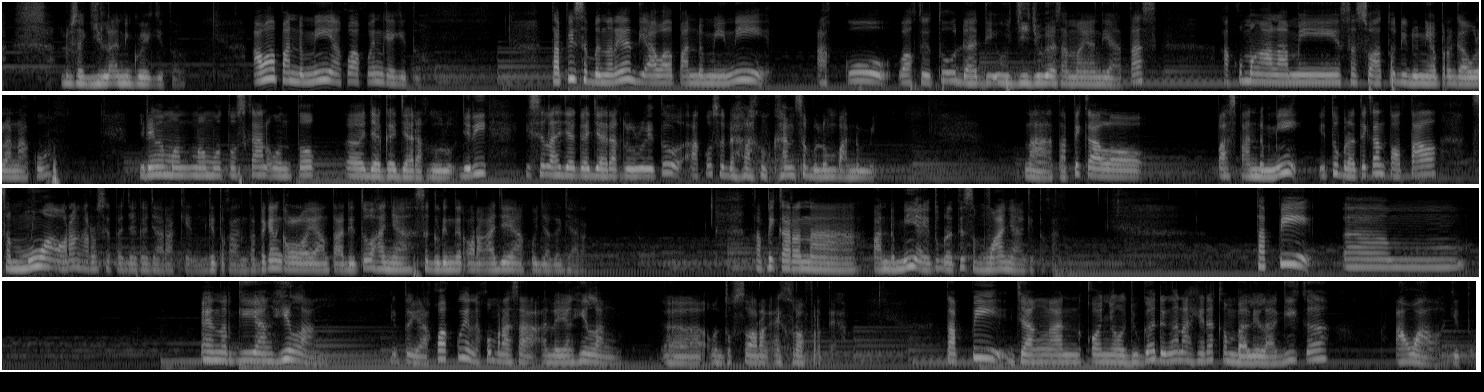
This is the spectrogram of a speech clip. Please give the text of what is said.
bisa gila nih gue gitu awal pandemi aku akuin kayak gitu tapi sebenarnya di awal pandemi ini aku waktu itu udah diuji juga sama yang di atas. Aku mengalami sesuatu di dunia pergaulan aku. Jadi mem memutuskan untuk uh, jaga jarak dulu. Jadi istilah jaga jarak dulu itu aku sudah lakukan sebelum pandemi. Nah, tapi kalau pas pandemi itu berarti kan total semua orang harus kita jaga jarakin gitu kan tapi kan kalau yang tadi tuh hanya segelintir orang aja yang aku jaga jarak tapi karena pandemi ya itu berarti semuanya gitu kan tapi um, energi yang hilang gitu ya. Aku akuin aku merasa ada yang hilang uh, untuk seorang ekstrovert ya. Tapi jangan konyol juga dengan akhirnya kembali lagi ke awal gitu.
